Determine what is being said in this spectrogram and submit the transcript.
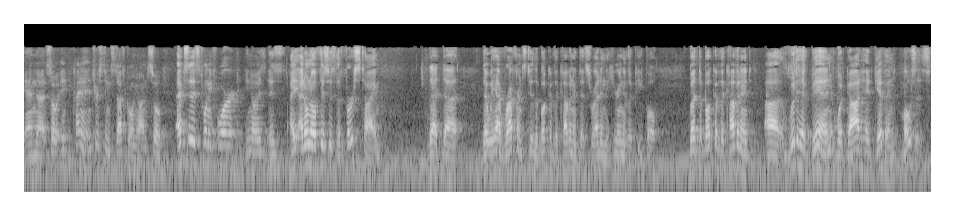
and uh, so, kind of interesting stuff going on. So, Exodus 24, you know, is, is I, I, don't know if this is the first time that uh, that we have reference to the book of the covenant that's read in the hearing of the people, but the book of the covenant uh, would have been what God had given Moses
